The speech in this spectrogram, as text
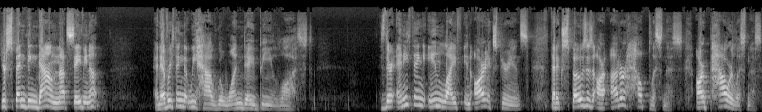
You're spending down, not saving up. And everything that we have will one day be lost. Is there anything in life, in our experience, that exposes our utter helplessness, our powerlessness,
